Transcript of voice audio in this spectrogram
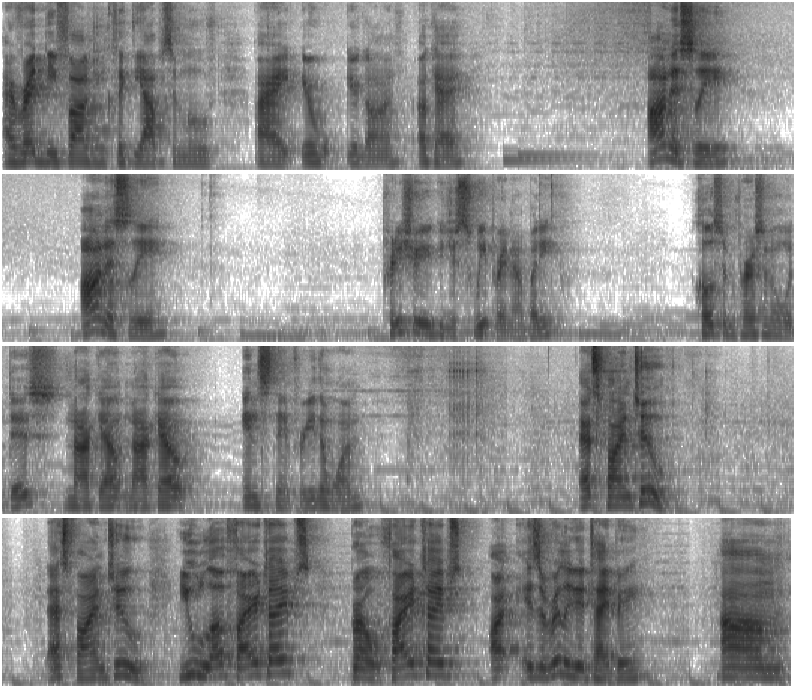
I read defog and clicked the opposite move. Alright, you're you're gone. Okay. Honestly, honestly, pretty sure you could just sweep right now, buddy. Close and personal with this. Knockout, knockout. Instant for either one. That's fine too. That's fine too. You love fire types? Bro, fire types are, is a really good typing. Um,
